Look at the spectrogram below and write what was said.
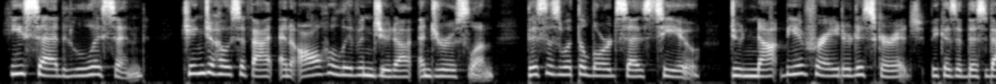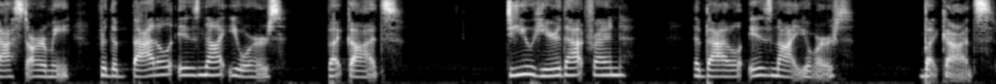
He said, Listen, King Jehoshaphat and all who live in Judah and Jerusalem, this is what the Lord says to you. Do not be afraid or discouraged because of this vast army, for the battle is not yours, but God's. Do you hear that, friend? The battle is not yours, but God's.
